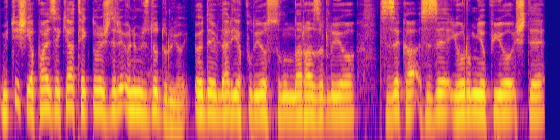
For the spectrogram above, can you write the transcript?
müthiş yapay zeka teknolojileri önümüzde duruyor. Ödevler yapılıyor, sunumlar hazırlıyor, size size yorum yapıyor. İşte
